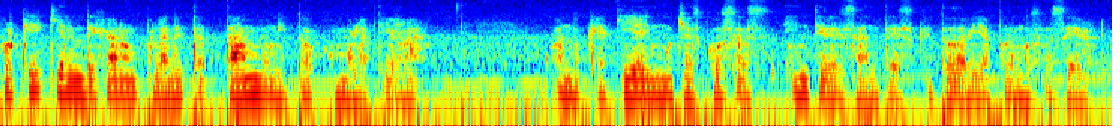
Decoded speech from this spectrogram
por qué quieren dejar un planeta tan bonito como la Tierra cuando que aquí hay muchas cosas interesantes que todavía podemos hacer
